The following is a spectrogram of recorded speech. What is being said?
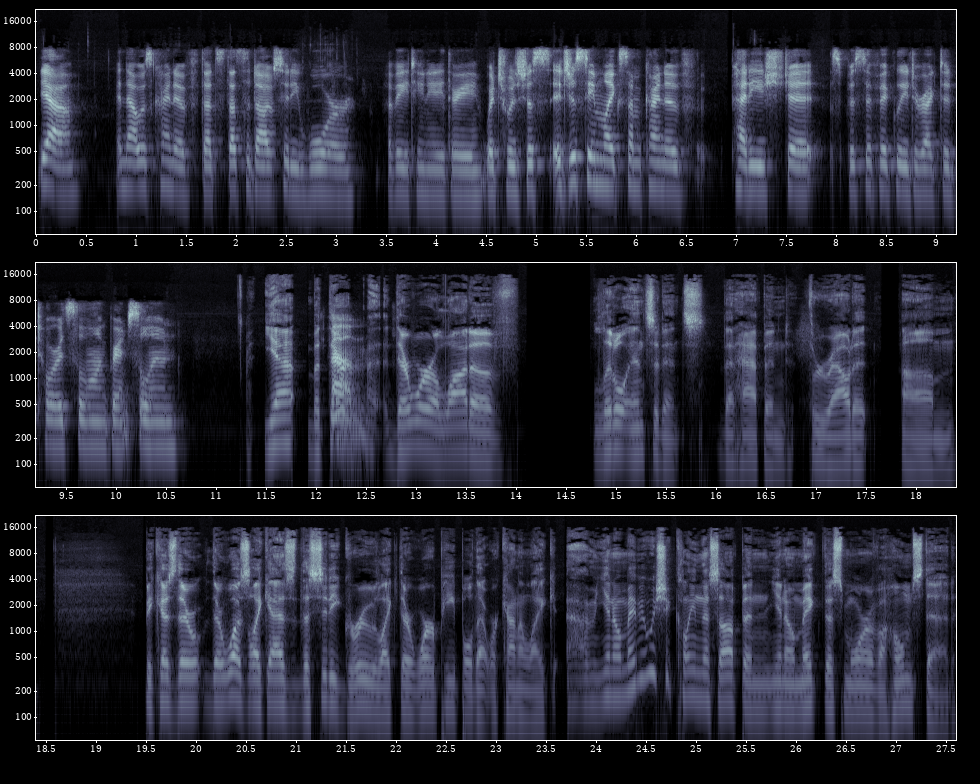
yeah, and that was kind of that's that's the Dodge City War of 1883, which was just it just seemed like some kind of petty shit specifically directed towards the Long Branch Saloon. Yeah, but there Um, uh, there were a lot of little incidents that happened throughout it. Um because there there was like as the city grew like there were people that were kind of like um, you know maybe we should clean this up and you know make this more of a homestead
